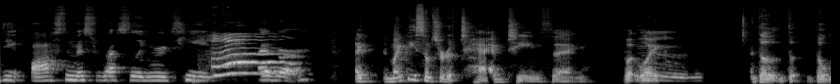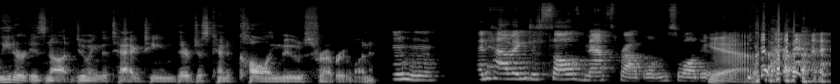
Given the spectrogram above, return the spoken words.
the awesomest wrestling routine Ah! ever? I, it might be some sort of tag team thing but like Mm. the, the the leader is not doing the tag team they're just kind of calling moves for everyone Mhm. and having to solve math problems while doing Yeah.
